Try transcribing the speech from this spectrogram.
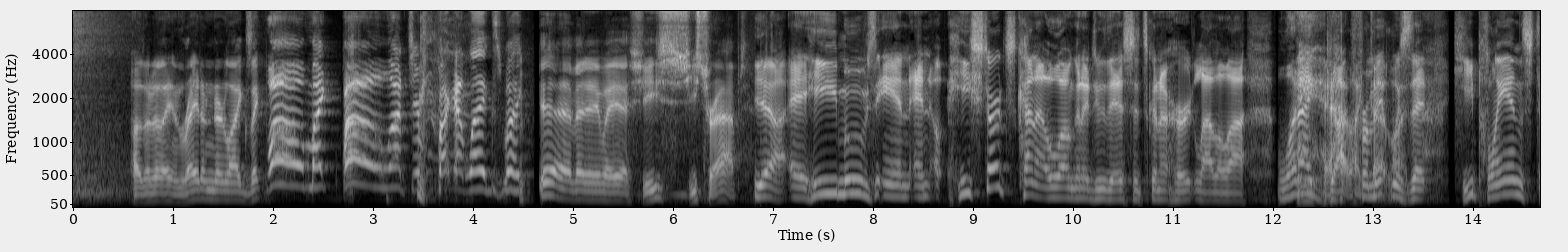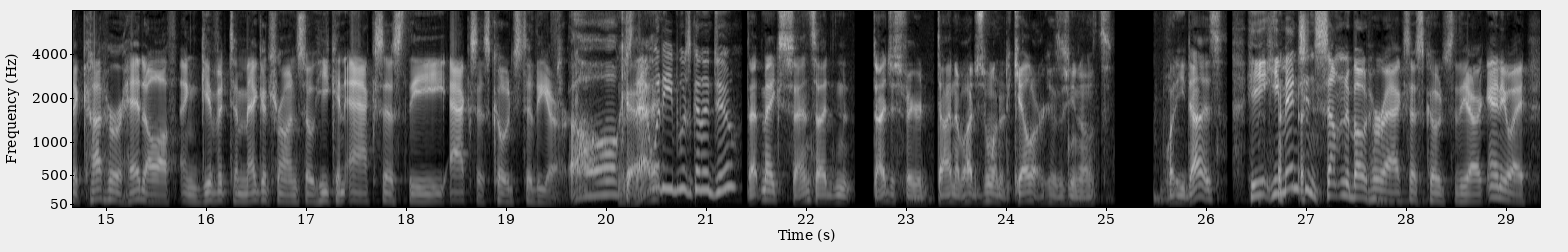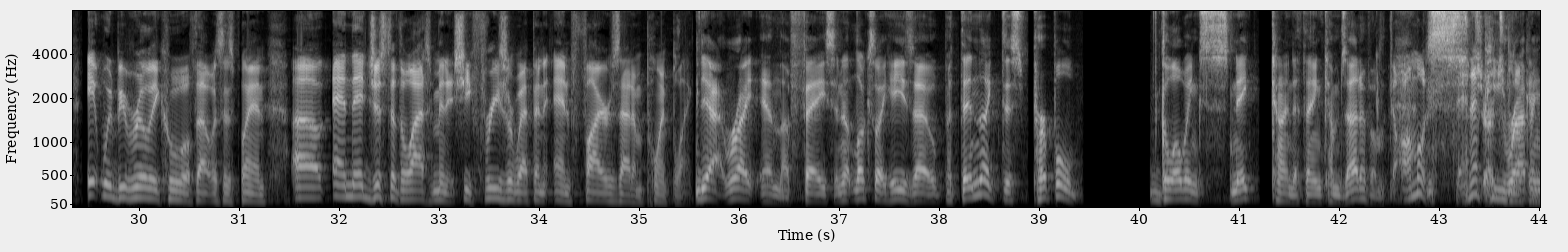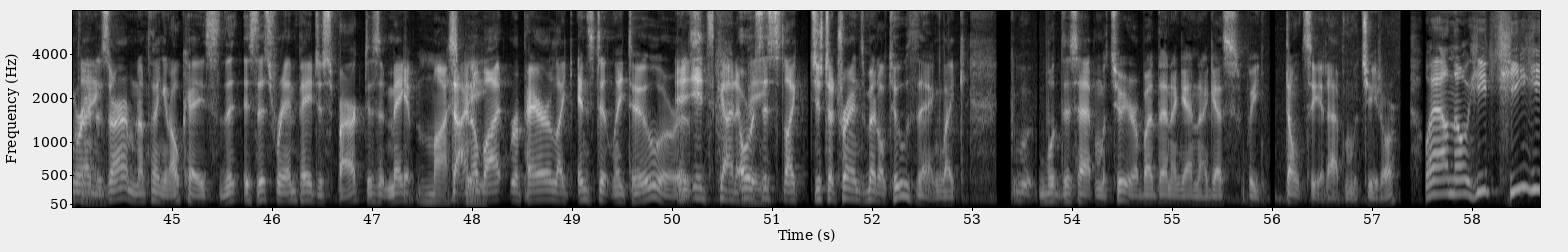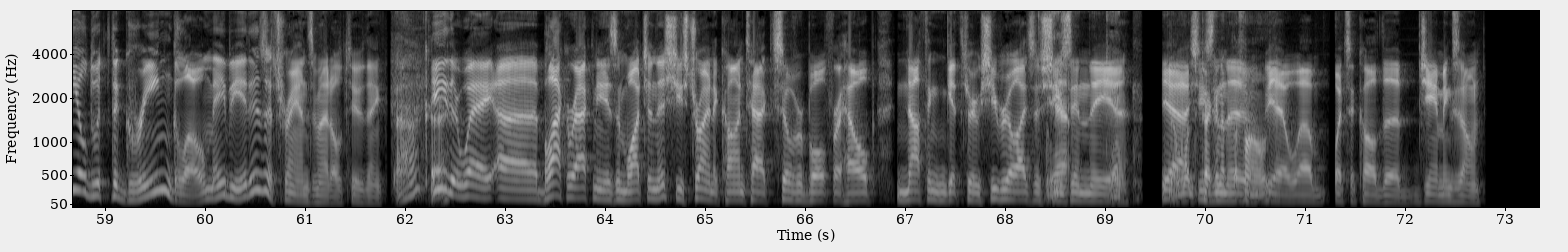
Other than right under legs, like, whoa, Mike, whoa, watch your fucking legs, Mike. Yeah, but anyway, yeah, she's she's trapped. Yeah, uh, he moves in and uh, he starts kind of, oh, I'm going to do this. It's going to hurt, la la la. What I Yeah, I got like from it was that he plans to cut her head off and give it to Megatron so he can access the access codes to the Earth. Oh, okay. Is that what he was going to do? That makes sense. I didn't. I just figured Dinobot just wanted to kill her because you know it's what he does. He he mentioned something about her access codes to the Ark. Anyway, it would be really cool if that was his plan. Uh, and then just at the last minute, she frees her weapon and fires at him point blank. Yeah, right in the face, and it looks like he's out. But then, like this purple, glowing snake kind of thing comes out of him. Almost centipede wrapping around thing. his arm, and I'm thinking, okay, so th- is this Rampage a spark? Does it make It must be. Dinobot repair like instantly too, or It- is, it's gotta or be. is this like just a Transmetal two thing? Like, would this happen with Cheetor? But then again, I guess we don't see it happen with Cheetor. Well, no, he he healed with the green glow. Maybe it is a transmetal two thing. Okay. Either way, uh, Black Arachnia isn't watching this. She's trying to contact Silverbolt for help. Nothing can get through. She realizes she's Yeah. in the uh, Yeah. No she's in the phone. yeah, well, what's it called, the jamming zone.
